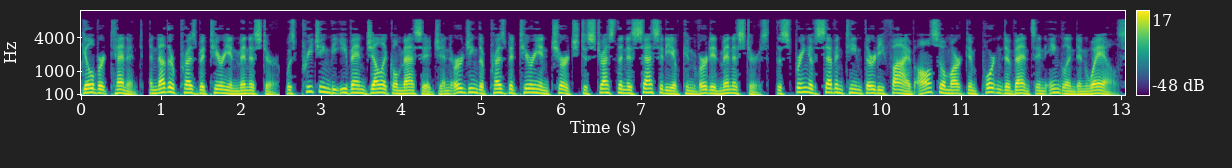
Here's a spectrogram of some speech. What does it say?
Gilbert Tennent, another Presbyterian minister, was preaching the evangelical message and urging the Presbyterian Church to stress the necessity of converted ministers. The spring of 1735 also marked important events in England and Wales.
